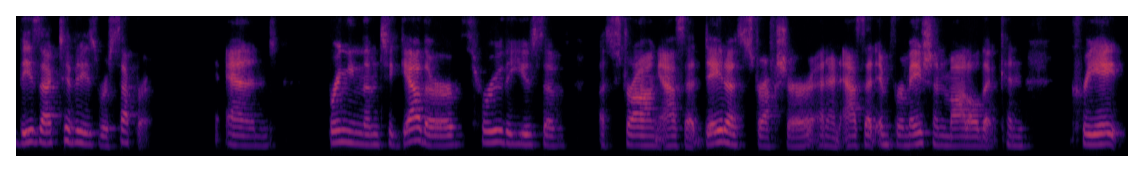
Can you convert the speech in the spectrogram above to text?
these activities were separate, and bringing them together through the use of a strong asset data structure and an asset information model that can create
